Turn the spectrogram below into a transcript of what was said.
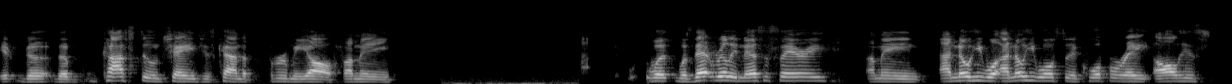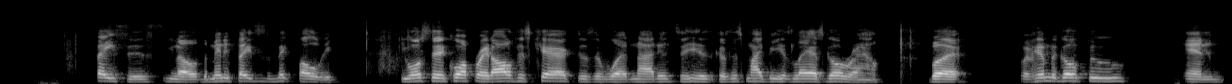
it, the the costume changes kind of threw me off. I mean, was was that really necessary? I mean, I know he wa- I know he wants to incorporate all his faces, you know, the many faces of Mick Foley. He wants to incorporate all of his characters and whatnot into his because this might be his last go round. But for him to go through and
